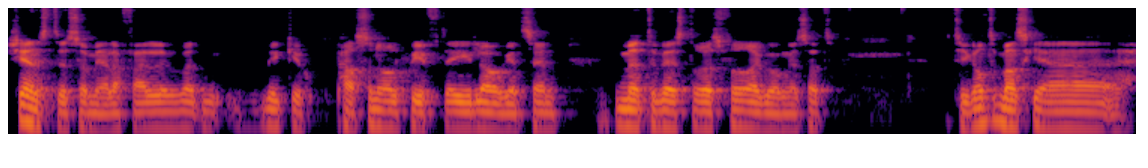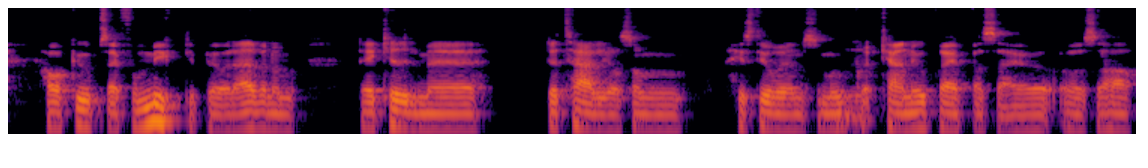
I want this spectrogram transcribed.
Känns det som i alla fall. Det var mycket personalskifte i laget sen vi mötte Västerås förra gången så att jag tycker inte man ska haka upp sig för mycket på det även om det är kul med detaljer som historien som uppre kan upprepa sig och, och så här.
